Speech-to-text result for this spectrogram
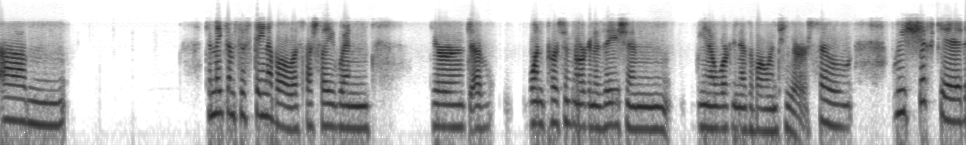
um, to make them sustainable, especially when you're a one person organization, you know, working as a volunteer. So we shifted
